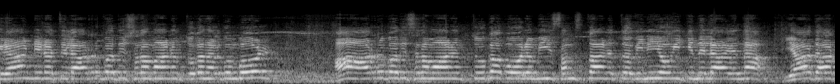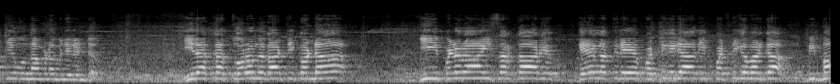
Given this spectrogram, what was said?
ഗ്രാൻഡ് ഇനത്തിൽ അറുപത് ശതമാനം തുക നൽകുമ്പോൾ ആ അറുപത് ശതമാനം തുക പോലും ഈ സംസ്ഥാനത്ത് വിനിയോഗിക്കുന്നില്ല എന്ന യാഥാർത്ഥ്യവും നമ്മുടെ മുന്നിലുണ്ട്. ഇതൊക്കെ തുറന്നു കാട്ടിക്കൊണ്ട് ഈ പിണറായി സർക്കാർ കേരളത്തിലെ പട്ടികജാതി പട്ടികവർഗ വിഭാഗ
